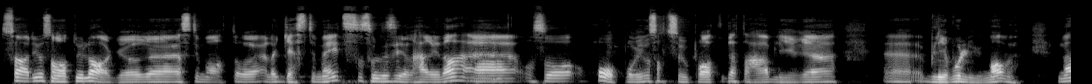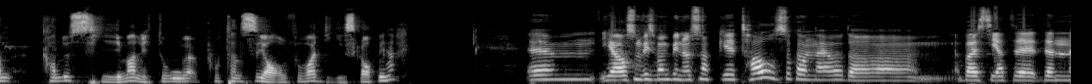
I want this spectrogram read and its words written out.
så er det jo sånn at du lager estimater, eller guestimates, som du sier her i dag. Eh, og så håper vi og satser jo på at dette her blir, eh, blir volum av. Men kan du si meg litt om potensial for verdiskapning her? Um, ja, så Hvis man begynner å snakke tall, så kan jeg jo da bare si at eh, den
